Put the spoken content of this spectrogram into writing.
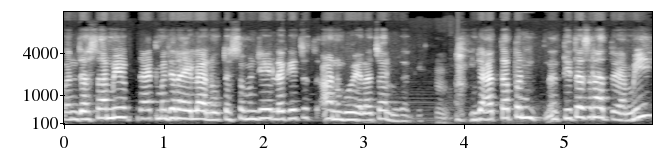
पण जसं आम्ही फ्लॅटमध्ये राहायला आलो तसं म्हणजे लगेचच अनुभव यायला चालू झाले. म्हणजे आता पण तिथंच राहतोय आम्ही.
